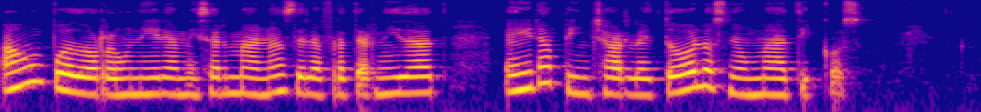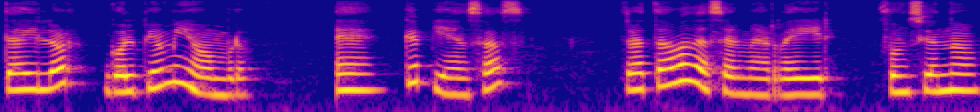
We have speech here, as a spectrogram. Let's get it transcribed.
Aún puedo reunir a mis hermanas de la fraternidad e ir a pincharle todos los neumáticos. Taylor golpeó mi hombro. ¿Eh? ¿Qué piensas? Trataba de hacerme reír. Funcionó.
